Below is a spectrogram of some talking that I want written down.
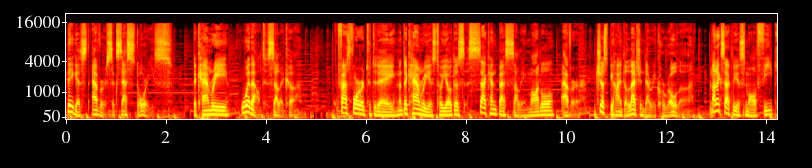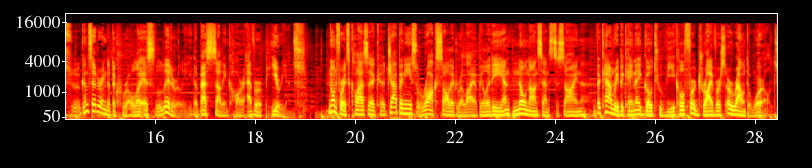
biggest ever success stories. The Camry without Celica. Fast forward to today, and the Camry is Toyota's second best selling model ever, just behind the legendary Corolla. Not exactly a small feat, considering that the Corolla is literally the best selling car ever, period. Known for its classic, Japanese rock solid reliability and no nonsense design, the Camry became a go to vehicle for drivers around the world.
